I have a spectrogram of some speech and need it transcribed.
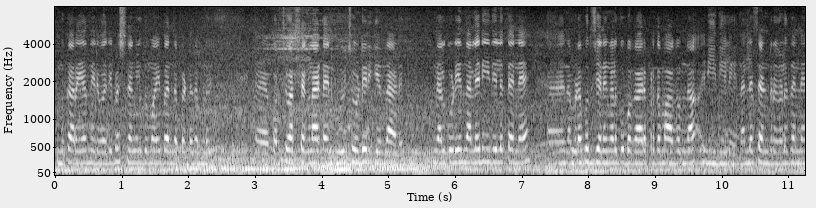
നമുക്കറിയാം നിരവധി പ്രശ്നങ്ങൾ ഇതുമായി ബന്ധപ്പെട്ട് നമ്മൾ കുറച്ച് വർഷങ്ങളായിട്ട് അനുഭവിച്ചുകൊണ്ടിരിക്കുന്നതാണ്. എന്നാൽ കൂടി നല്ല രീതിയിൽ തന്നെ നമ്മുടെ പൊതുജനങ്ങൾക്ക് ഉപകാരപ്രദമാകുന്ന രീതിയിൽ നല്ല സെന്ററുകൾ തന്നെ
